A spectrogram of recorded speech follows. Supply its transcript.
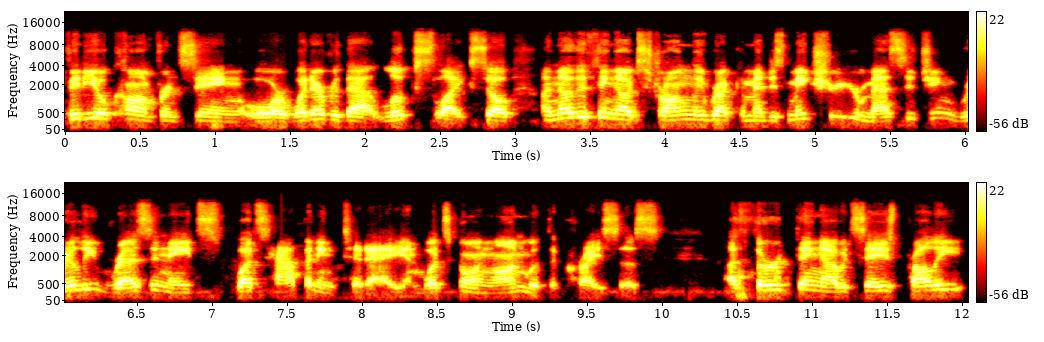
video conferencing or whatever that looks like. So another thing i would strongly recommend is make sure your messaging really resonates what's happening today and what's going on with the crisis. A third thing i would say is probably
